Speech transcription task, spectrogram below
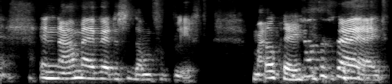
en na mij werden ze dan verplicht. Maar Oké. ik had de vrijheid.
